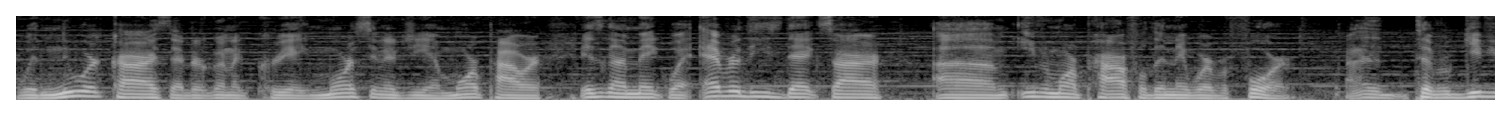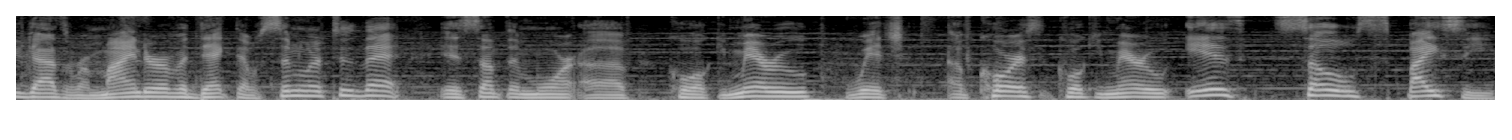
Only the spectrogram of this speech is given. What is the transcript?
with newer cards that are going to create more synergy and more power. It's going to make whatever these decks are um, even more powerful than they were before. Uh, to give you guys a reminder of a deck that was similar to that is something more of Koa'ki which of course Koa'ki is so spicy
